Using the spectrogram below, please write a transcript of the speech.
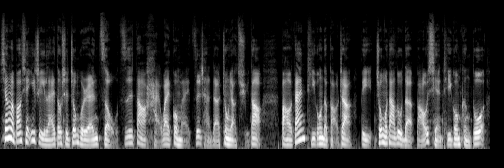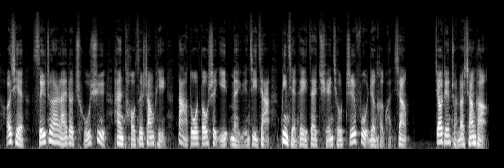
香港保险一直以来都是中国人走资到海外购买资产的重要渠道，保单提供的保障比中国大陆的保险提供更多，而且随之而来的储蓄和投资商品大多都是以美元计价，并且可以在全球支付任何款项。焦点转到香港，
